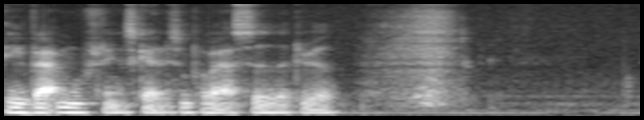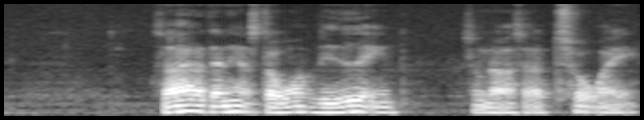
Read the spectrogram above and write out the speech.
i, i hver muslingeskal, ligesom på hver side af dyret. Så er der den her store hvide en, som der også er to af.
